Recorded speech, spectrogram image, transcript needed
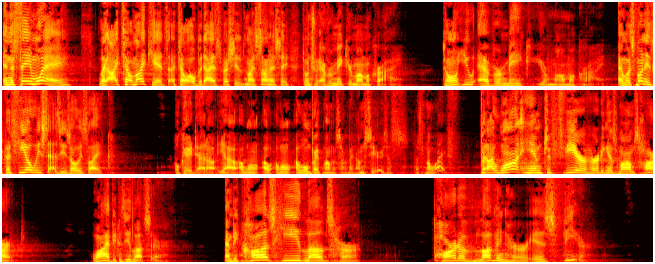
In the same way, like I tell my kids, I tell Obadiah, especially my son, I say, don't you ever make your mama cry. Don't you ever make your mama cry. And what's funny is because he always says, he's always like, okay, dad, I, yeah, I won't, I, I, won't, I won't break mama's heart. I'm serious. That's, that's my wife. But I want him to fear hurting his mom's heart. Why? Because he loves her. And because he loves her, part of loving her is fear.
